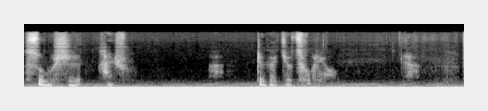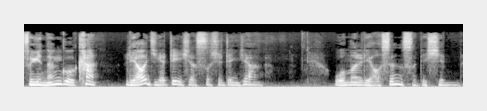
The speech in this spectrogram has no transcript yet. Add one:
数十寒暑，啊，这个就错了，啊，所以能够看了解这些事实真相啊，我们了生死的心呢，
